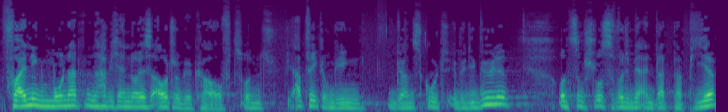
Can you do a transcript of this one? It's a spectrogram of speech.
vor einigen Monaten habe ich ein neues Auto gekauft und die Abwicklung ging ganz gut über die Bühne und zum Schluss wurde mir ein Blatt Papier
